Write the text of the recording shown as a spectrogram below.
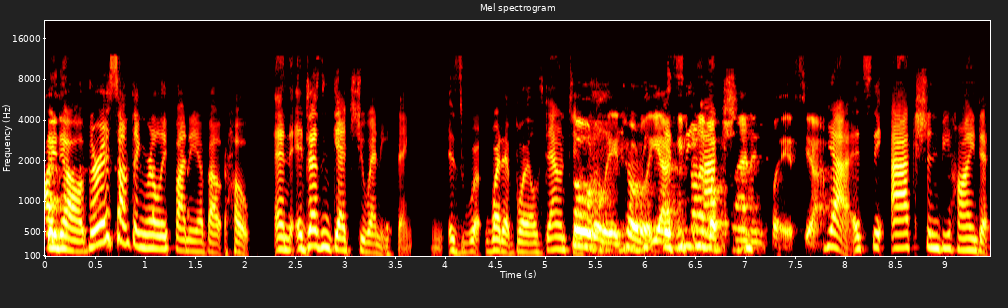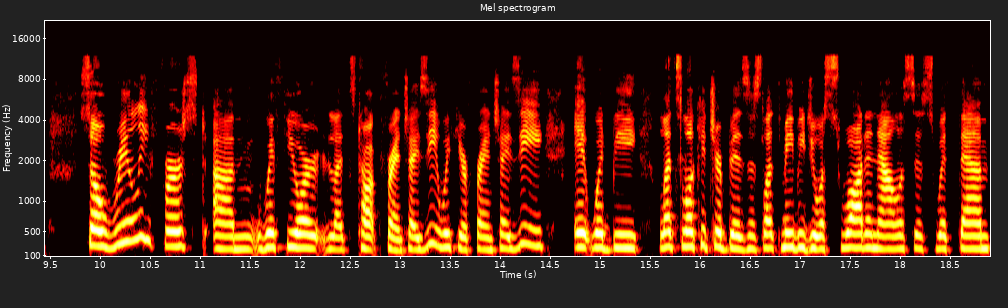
I know there is something really funny about hope and it doesn't get you anything is what, what it boils down to. Totally totally. Yeah it's you don't have action, a plan in place yeah. Yeah it's the action behind it. So really first um with your let's talk franchisee with your franchisee it would be let's look at your business let's maybe do a swot analysis with them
